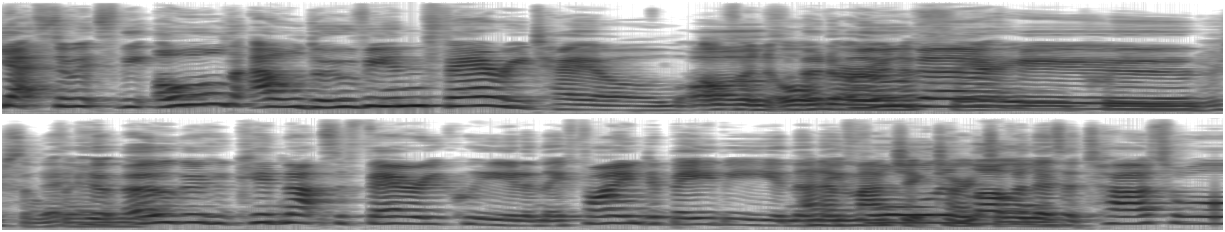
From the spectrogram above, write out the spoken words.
yeah, so it's the old Aldovian fairy tale of of, an ogre, and a fairy who, queen or something. who ogre who kidnaps a fairy queen and they find a baby and then And they magic fall in love and there's a turtle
